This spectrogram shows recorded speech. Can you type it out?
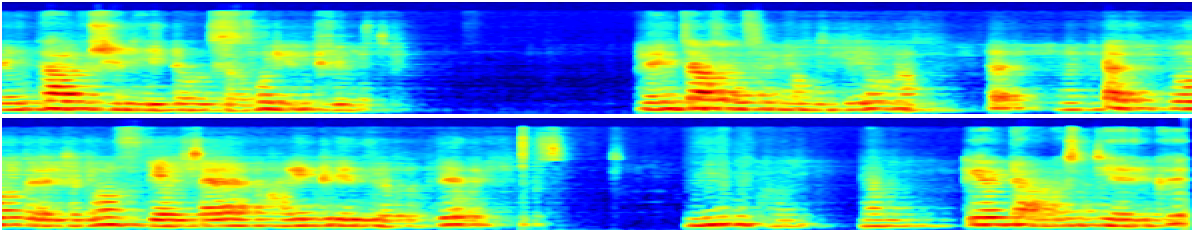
லலிதா விஷயம் வீட்டமும் இருக்கு. லலிதா பிரசனம் வந்து கேட்ட. வந்து கேட்ட அவஸ்தியருக்கு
